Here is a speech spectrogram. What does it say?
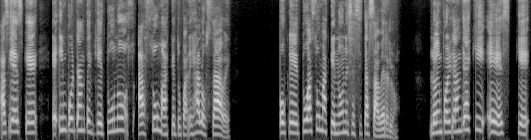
Así es que es importante que tú no asumas que tu pareja lo sabe o que tú asumas que no necesitas saberlo. Lo importante aquí es que,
